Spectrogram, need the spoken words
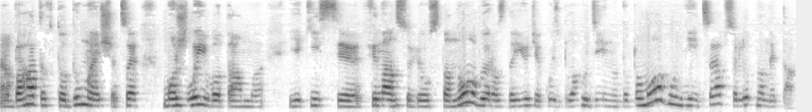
Е, Багато хто думає, що це можливо там якісь е, фінансові установи роздають якусь благодійну допомогу. Ні, це абсолютно не так.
